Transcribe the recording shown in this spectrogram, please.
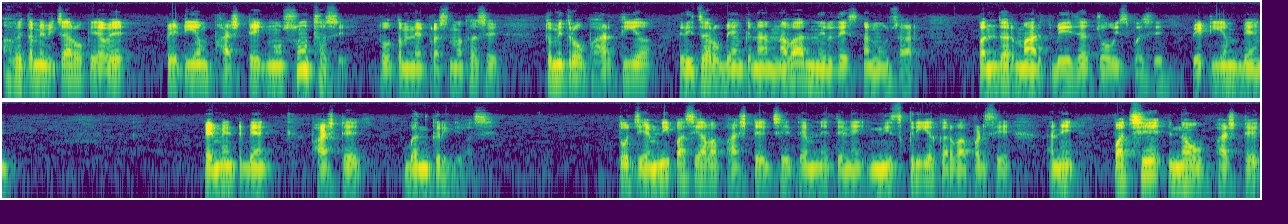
હવે તમે વિચારો કે હવે પેટીએમ ફાસ્ટેગનું શું થશે? તો તમને પ્રશ્ન થશે, તો મિત્રો, ભારતીય રિઝર્વ બેંકના નવા નિર્દેશ અનુસાર પંદર માર્ચ બે હજાર ચોવીસ પછી Paytm bank, payment bank FASTag બંધ કરી દેવાશે. તો જેમની પાસે આવા ફાસ્ટેગ છે, તેમને તેને નિષ્ક્રિય કરવા પડશે અને પછી નવું ફાસ્ટેગ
